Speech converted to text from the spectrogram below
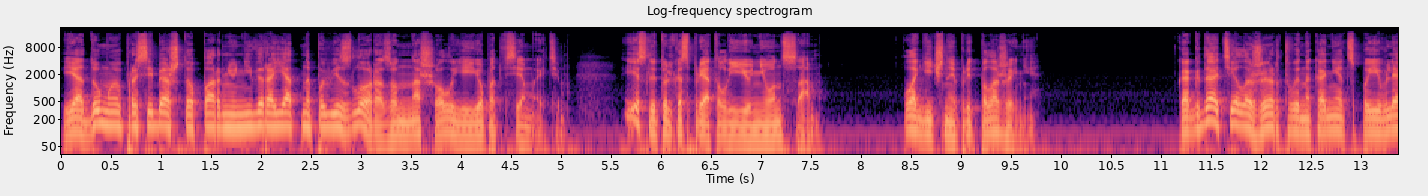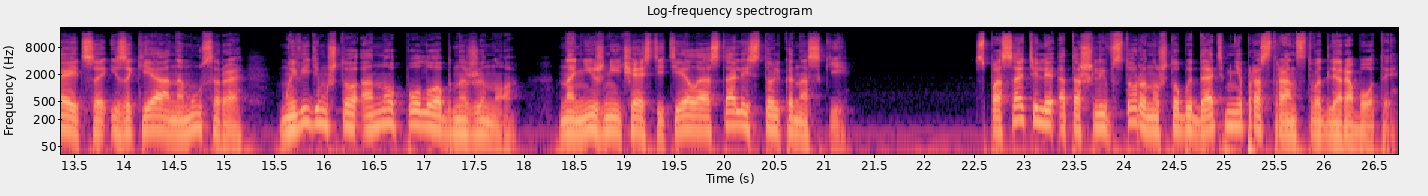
Я думаю про себя, что парню невероятно повезло, раз он нашел ее под всем этим. Если только спрятал ее не он сам. Логичное предположение. Когда тело жертвы наконец появляется из океана мусора, мы видим, что оно полуобнажено. На нижней части тела остались только носки. Спасатели отошли в сторону, чтобы дать мне пространство для работы.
